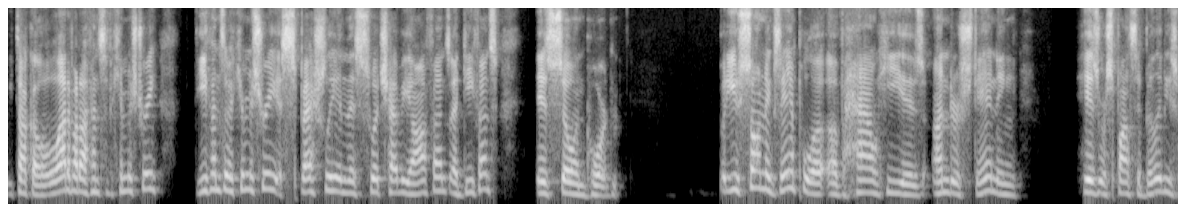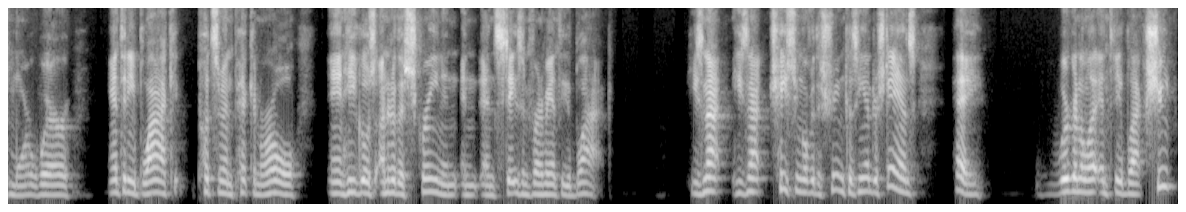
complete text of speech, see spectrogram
We talk a lot about offensive chemistry. Defensive chemistry, especially in this switch heavy offense, a defense is so important. But you saw an example of how he is understanding his responsibilities more, where Anthony Black puts him in pick and roll and he goes under the screen and, and, and stays in front of Anthony Black. He's not he's not chasing over the screen because he understands, hey, we're going to let Anthony Black shoot.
